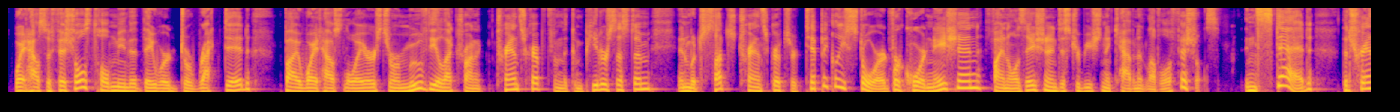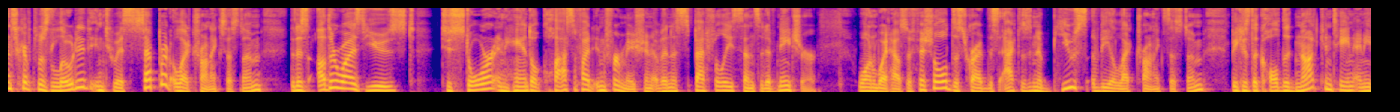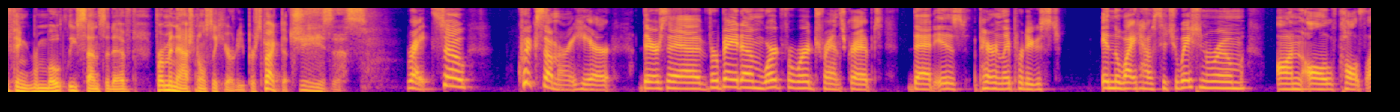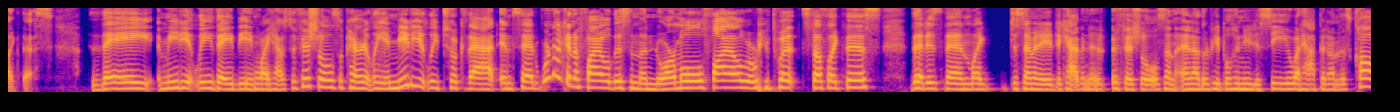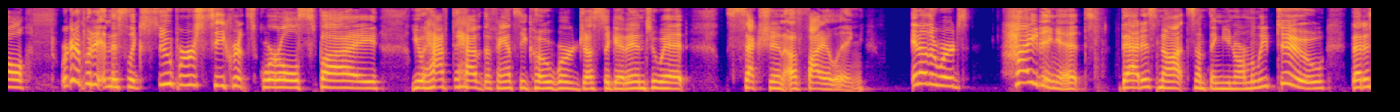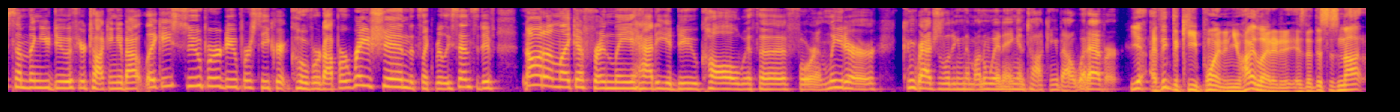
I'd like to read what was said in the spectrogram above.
White House officials told me that they were directed by White House lawyers to remove the electronic transcript from the computer system in which such transcripts are typically stored for coordination, finalization, and distribution to cabinet level officials. Instead, the transcript was loaded into a separate electronic system that is otherwise used to store and handle classified information of an especially sensitive nature. One White House official described this act as an abuse of the electronic system because the call did not contain anything remotely sensitive from a national security perspective. Jesus. Right. So, quick summary here there's a verbatim, word for word transcript that is apparently produced in the White House Situation Room on all calls like this they immediately, they being White House officials, apparently immediately took that and said, we're not going to file this in the normal file where we put stuff like this that is then like disseminated to cabinet officials and, and other people who need to see what happened on this call. We're going to put it in this like super secret squirrel spy. You have to have the fancy code word just to get into it section of filing. In other words, hiding it that is not something you normally do. That is something you do if you're talking about like a super duper secret covert operation that's like really sensitive, not unlike a friendly, how do you do call with a foreign leader, congratulating them on winning and talking about whatever. Yeah, I think the key point, and you highlighted it, is that this is not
